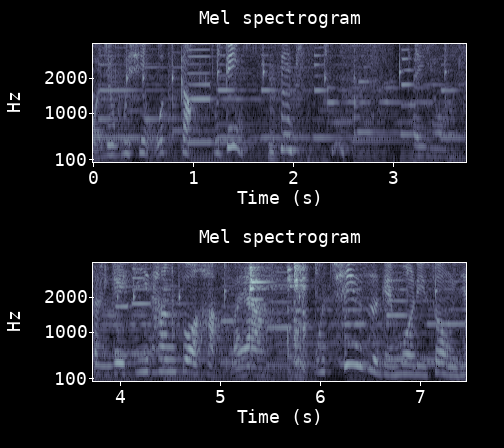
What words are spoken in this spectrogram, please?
我就不信我搞不定。哼。哎呦，等这鸡汤做好了呀，我亲自给茉莉送去。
